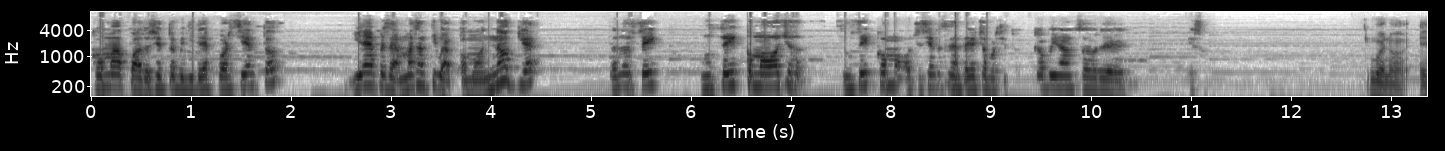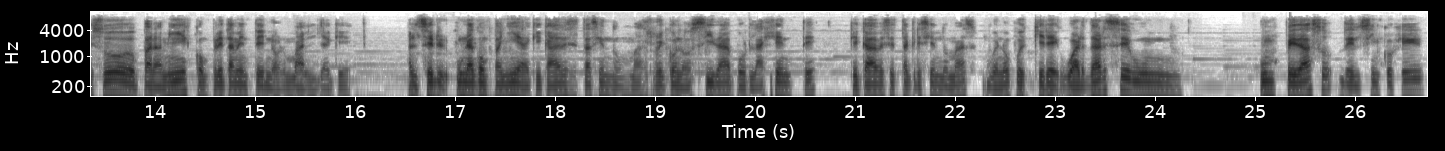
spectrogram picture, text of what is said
11,423%, y una empresa más antigua como Nokia, dando un 6 un 6,8 un 6,868%. ¿Qué opinan sobre eso? Bueno, eso para mí es completamente normal, ya que al ser una compañía que cada vez está siendo más reconocida por la gente, que cada vez está creciendo más, bueno, pues quiere guardarse un, un pedazo del 5G,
